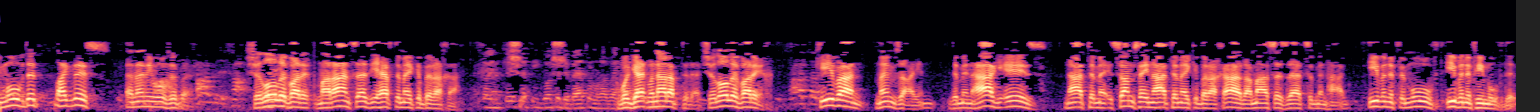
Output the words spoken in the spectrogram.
moved it like this, and then he moves it back. Shelo levarech. Maran says you have to make a beracha. So in case that he goes to the bathroom, Rabbi, We're, get, we're not up to that. Shelo levarech. Kivan Mem Zayin. The minhag is not to make. Some say not to make a beracha. Rama says that's a minhag, even if it moved, even if he moved it.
